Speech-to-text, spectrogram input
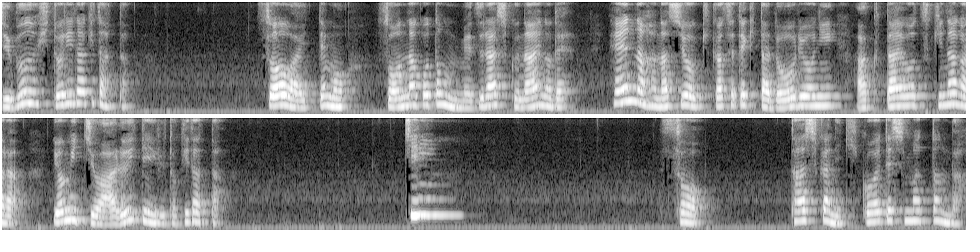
自分一人だけだった。そうは言っても、そんなことも珍しくないので、変な話を聞かせてきた同僚に悪態をつきながら夜道を歩いている時だった。チリンそう。確かに聞こえてしまったんだ。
